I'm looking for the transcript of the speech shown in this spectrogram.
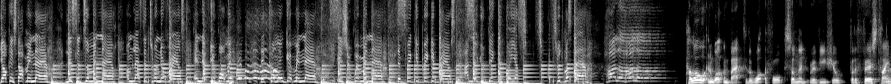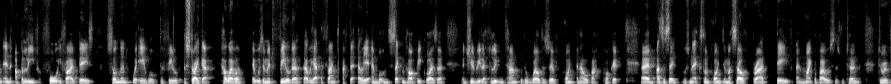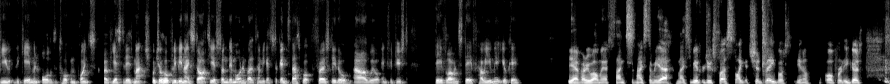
Y'all can't stop me now. Listen to me now. I'm lasting 20 rounds. And if you want me, then come on get me now. Is you with me now? Then biggie, biggie bounce. I know you dig the way I switch my style. Holla, holla. Hello and welcome back to the What the Fork Sunderland review show. For the first time in, I believe, 45 days, Sunderland were able to field a striker. However, it was a midfielder that we had to thank after Elliot Embleton's second half equaliser ensured we left Luton Town with a well-deserved point in our back pocket. Um, as I say, it was an excellent point, and myself, Brad, Dave, and Michael Bowers has returned to review the game and all of the talking points of yesterday's match, which will hopefully be a nice start to your Sunday morning by the time you get stuck into that. But firstly, though, I will introduce Dave Lawrence. Dave, how are you, mate? You okay? Yeah, very well, mate. Thanks. Nice to be uh, nice to be introduced first, like it should be. But you know, all pretty good.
